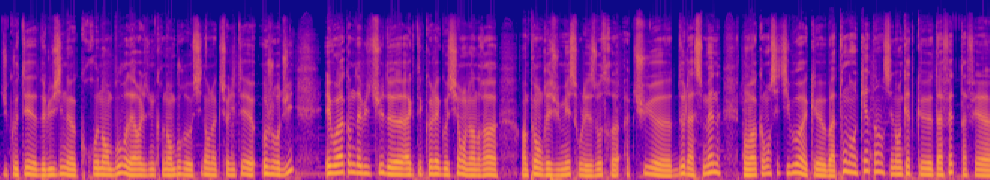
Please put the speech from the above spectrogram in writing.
du côté de l'usine Cronenbourg. D'ailleurs, l'usine Cronenbourg est aussi dans l'actualité euh, aujourd'hui. Et voilà, comme d'habitude, euh, avec tes collègues aussi, on viendra un peu en résumé sur les autres euh, actus euh, de la semaine. On va commencer Thibaut avec euh, bah, ton enquête. hein. C'est une enquête que tu as faite. Tu as fait euh,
